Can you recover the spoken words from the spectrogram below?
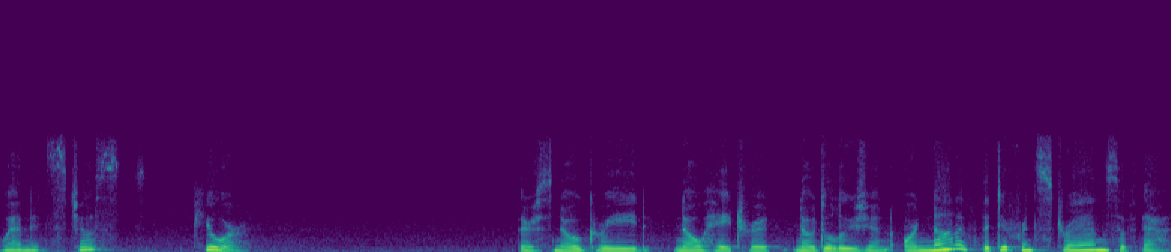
when it's just pure, there's no greed, no hatred, no delusion, or none of the different strands of that.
